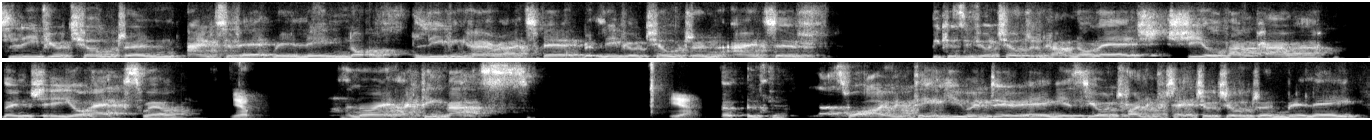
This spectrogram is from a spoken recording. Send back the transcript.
to leave your children out of it, really, not leaving her out of it, but leave your children out of because if your children have knowledge, she'll have power, won't she? Your ex will. Yep. And I, I think that's yeah. That's what I would think you were doing is you're trying to protect your children, really.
